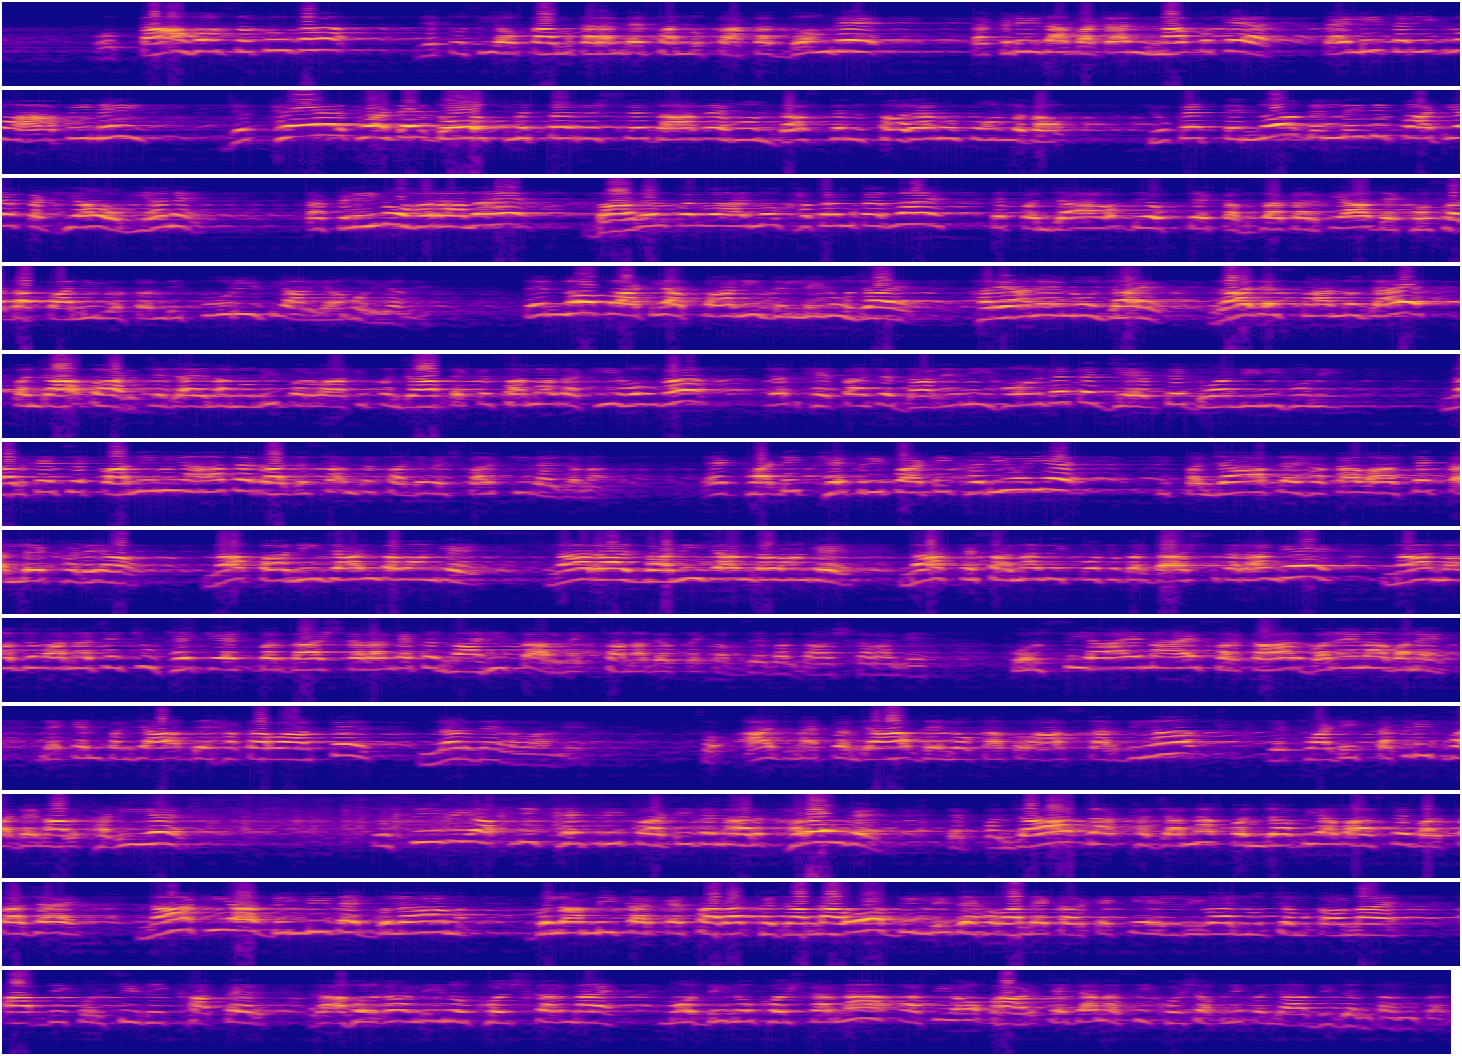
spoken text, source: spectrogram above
ਉਹ ਤਾਂ ਹੋ ਸਕੂਗਾ, ਜੇ ਤੁਸੀਂ ਉਹ ਕੰਮ ਕਰਨ ਦੇ ਸਾਨੂੰ ਤਾਕਤ ਦੋਗੇ, ਤਕੜੀ ਦਾ ਬਟਨ ਨੱਪ ਕੇ ਪਹਿਲੀ ਤਰੀਕ ਨੂੰ ਆਪ ਹੀ ਨਹੀਂ, ਜਿੱਥੇ ਤੁਹਾਡੇ ਦੋਸਤ, ਮਿੱਤਰ, ਰਿਸ਼ਤੇਦਾਰ ਰਹੇ ਹੁਣ 10 ਦਿਨ ਸਾਰਿਆਂ ਨੂੰ ਫੋਨ ਲਗਾਓ, ਕਿਉਂਕਿ ਤਿੰਨੋਂ ਦਿੱਲੀ ਦੀ ਪਾਰਟੀਆਂ ਇਕੱਠੀਆਂ ਹੋ ਗਈਆਂ ਨੇ। ਤਕੜੀ ਨੂੰ ਹਰਾਣਾ ਹੈ, ਬਾਦਲ ਪਰਿਵਾਰ ਨੂੰ ਖਤਮ ਕਰਨਾ ਹੈ ਤੇ ਪੰਜਾਬ ਦੇ ਉੱਤੇ ਕਬਜ਼ਾ ਕਰਕੇ ਆ ਦੇਖੋ ਸਾਡਾ ਪਾਣੀ ਲੁੱਟਣ ਦੀ ਪੂਰੀ ਤਿਆਰੀਆਂ ਹੋ ਰਹੀਆਂ ਨੇ। ਤਿੰਨੋਂ ਪਾਰਟੀਆਂ ਪਾਣੀ ਦਿੱਲੀ ਨੂੰ ਜਾਏ, ਹਰਿਆਣੇ ਨੂੰ ਜਾਏ, ਰਾਜਸਥਾਨ ਨੂੰ ਜਾਏ, ਪੰਜਾਬ ਬਾੜ 'ਚ ਜਾਏ, ਇਹਨਾਂ ਨੂੰ ਨਹੀਂ ਪਰਵਾਹ ਕਿ ਪੰਜਾਬ ਦੇ ਕਿਸਾਨਾਂ ਦਾ ਕੀ ਹੋਊਗਾ, ਜਦ ਖੇਤਾਂ 'ਚ ਦਾਣੇ ਨਹੀਂ ਹੋਣਗੇ ਤੇ ਜੇਬ ਤੇ ਦਵਾਨੀ ਨਹੀਂ ਹੋਣੀ। ਨਲਕੇ 'ਚ ਪਾਣੀ ਨਹੀਂ ਆਣਾ ਤੇ ਰਾਜਸਥਾਨ ਤੇ ਸਾਡੇ ਵਿੱਚ ਫ਼ਰਕ ਹੀ ਰਹਿ ਜਾਣਾ। ਇੱਕ ਤੁਹਾਡੀ ਖੇਤਰੀ ਪਾਰਟੀ ਖੜੀ ਹੋਈ ਹੈ ਕਿ ਪੰਜਾਬ ਦੇ ਹੱਕਾਂ ਵਾਸਤੇ ਇਕੱਲੇ ਖੜੇ ਆ ਨਾ ਪਾਣੀ ਜਾਣ ਦਵਾਂਗੇ, ਨਾ ਰਾਜਧਾਨੀ ਜਾਣ ਦਵਾਂਗੇ, ਨਾ ਕਿਸਾਨਾਂ ਦੀ ਕੁੱਟ ਬਰਦਾਸ਼ਤ ਕਰਾਂਗੇ, ਨਾ ਨੌਜਵਾਨਾਂ 'ਚ ਝੂਠੇ ਕੇਸ ਬਰਦਾਸ਼ਤ ਕਰਾਂਗੇ ਤੇ ਨਾ ਹੀ ਧਾਰਮਿਕ ਸਥਾਨਾਂ ਦੇ ਉੱਤੇ ਕਬਜ਼ੇ ਬਰਦਾਸ਼ਤ ਕਰਾਂਗੇ। ਕੁਰਸੀ ਆਏ ਨਾ ਆਏ, ਸਰਕਾਰ ਬਣੇ ਨਾ ਬਣੇ, ਲੇਕਿਨ ਪੰਜਾਬ ਦੇ ਹੱਕਾਂ ਵਾਸਤੇ ਲੜਦੇ ਰਵਾਂਗੇ। ਸੋ ਅੱਜ ਮੈਂ ਪੰਜਾਬ ਦੇ ਲੋਕਾਂ ਤੋਂ ਆਸ ਕਰਦੀ ਹਾਂ, ਜੇ ਤੁਹਾਡੀ ਤਕੜੀ ਤੁਹਾਡੇ ਨਾਲ ਖੜੀ ਹੈ, ਤੁਸੀਂ ਵੀ ਆਪਣੀ ਖੇਤਰੀ ਪਾਰਟੀ ਦੇ ਨਾਲ ਖੜੋਗੇ ਤੇ ਪੰਜਾਬ ਦਾ ਖਜ਼ਾਨਾ ਪੰਜਾਬੀਆਂ ਵਾਸਤੇ ਵਰਤਾ ਜਾਏ। ਨਾ ਕਿ ਆ ਦਿੱਲੀ ਦੇ ਗੁਲਾਮ, ਗੁਲਾਮੀ ਕਰਕੇ ਸਾਰਾ ਖਜ਼ਾਨਾ ਉਹ ਦਿੱਲੀ ਦੇ ਹਵਾਲੇ ਕਰਕੇ ਕੇਜਰੀਵਾਲ ਨੂੰ ਚਮਕਾਉਣਾ ਹੈ। ਆਪਦੀ ਕੁਰਸੀ ਦੀ ਖਾਤਰ ਰਾਹੁਲ ਗਾਂਧੀ ਨੂੰ ਖੁਸ਼ ਕਰਨਾ ਹੈ, ਮੋਦੀ ਨੂੰ ਖੁਸ਼ ਕਰਨਾ, ਅਸੀਂ ਉਹ ਭਾੜ 'ਚ ਜਾਣ, ਅਸੀਂ ਖੁਸ਼ ਆਪਣੀ ਪੰਜਾਬ ਦੀ ਜਨਤਾ ਨੂੰ ਕਰ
